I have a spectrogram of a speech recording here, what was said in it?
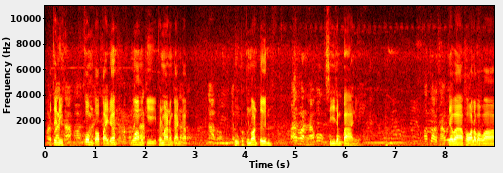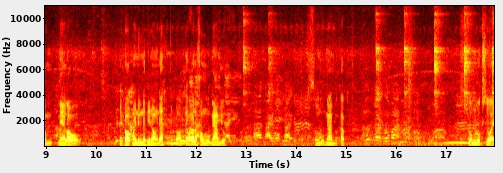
เอาที่นี่โค้มต่อไปเด้อง้อเมื่อกี้เพิ่นมาทำกันครับถูกเพิ่นนอนตื่น สีจำปานี่ แต่ว่าพอเราบอกว่าแม่เรา เป็นดอกหน่อยนึงนะพี่น้องเด้อเป็นดอกแต่ว่าเราส่งลูกงามอยู่ส่งลูกงามอยู่ครับส่งลูกสวย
